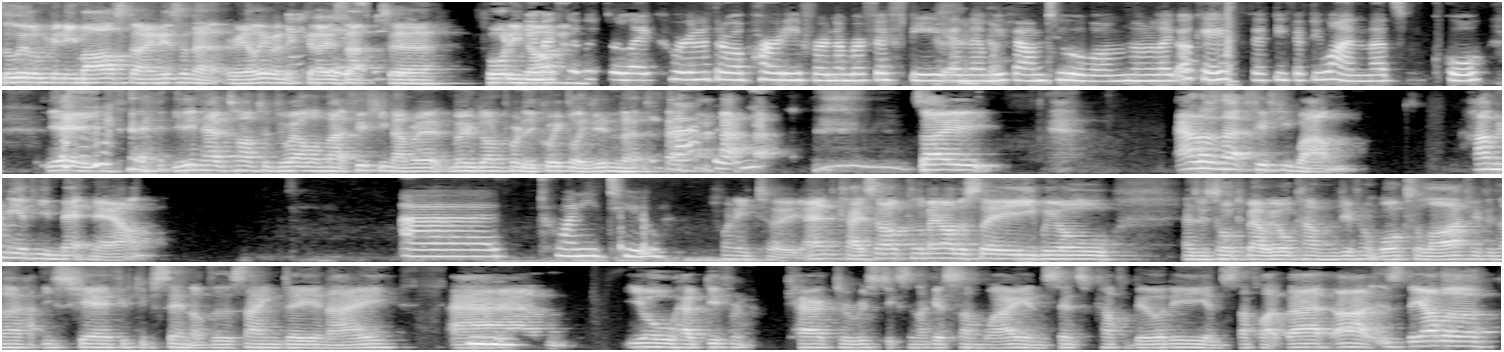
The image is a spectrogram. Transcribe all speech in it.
a little mini milestone, isn't it? Really, when it It goes is. up to forty-nine. My siblings were like, we're going to throw a party for number 50, and then we found two of them. And we're like, okay, 50, 51. That's cool. Yeah, you, you didn't have time to dwell on that 50 number. It moved on pretty quickly, didn't it? Exactly. so, out of that 51, how many have you met now? Uh, 22. 22. And okay, so I mean, obviously, we all, as we talked about, we all come from different walks of life, even though you share 50% of the same DNA. Um, You all have different characteristics in, I guess, some way and sense of comfortability and stuff like that. Uh, is the other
